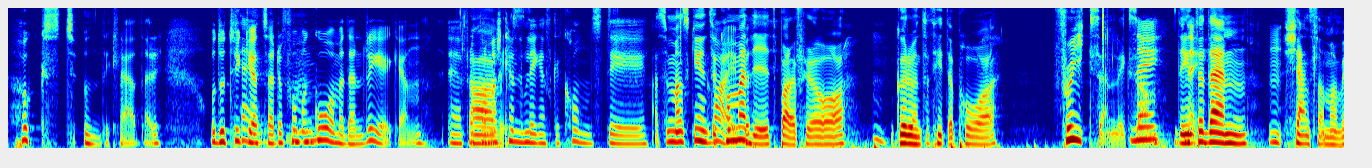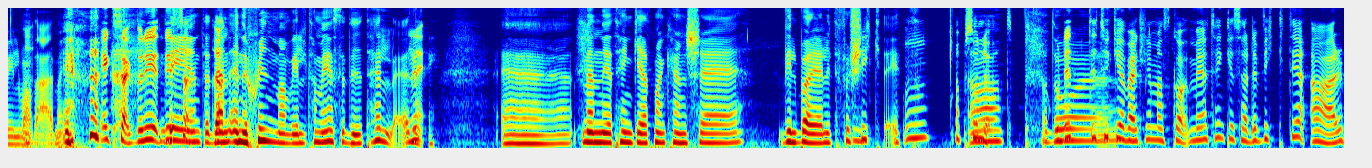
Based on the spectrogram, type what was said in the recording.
högst underkläder. Och då tycker Okej. jag att så här, då får man Mm. gå med den regeln. Eh, för att Ja, annars visst. kan det bli ganska konstig... Alltså man ska ju inte vibe. komma dit bara för att Mm. gå runt och titta på freaksen, liksom. Nej, det är nej. inte den Mm. känslan man vill vara där med. Exakt. Och det, Det, är så- inte den energin man vill ta med sig dit heller. Nej. Eh, men jag tänker att man kanske vill börja lite försiktigt. Mm, absolut. Och då, Och det, det tycker jag verkligen man ska. Men jag tänker så här, det viktiga är eh,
